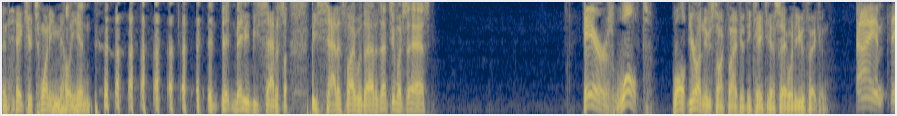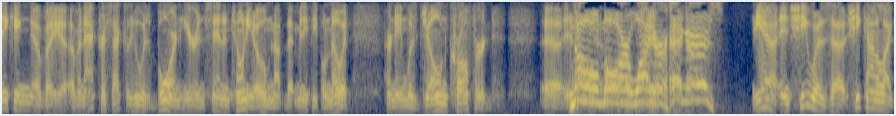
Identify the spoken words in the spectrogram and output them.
and take your 20 million. maybe be satisfied, be satisfied with that. Is that too much to ask? Here's Walt. Walt, you're on Newstalk 550 KTSA. What are you thinking? I am thinking of a of an actress actually who was born here in San Antonio. Not that many people know it. Her name was Joan Crawford. Uh, no uh, more wire hangers. Yeah, and she was uh, she kind of like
